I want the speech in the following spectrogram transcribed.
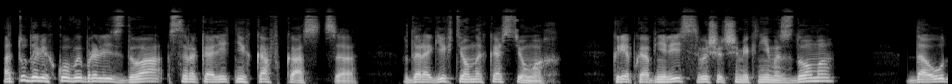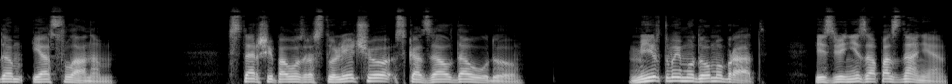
оттуда легко выбрались два сорокалетних кавказца в дорогих темных костюмах, крепко обнялись с вышедшими к ним из дома Даудом и Асланом. Старший по возрасту Лечо сказал Дауду, «Мир твоему дому, брат, извини за опоздание».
